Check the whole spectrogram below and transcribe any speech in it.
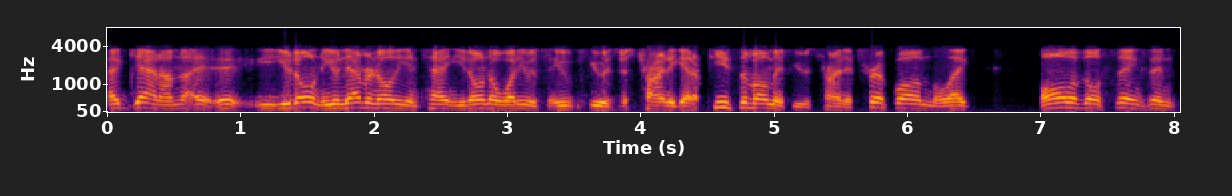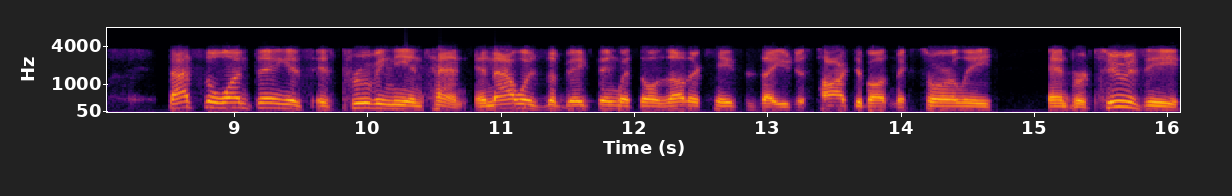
Again, I'm not. It, you don't. You never know the intent. You don't know what he was. If he was just trying to get a piece of him. If he was trying to trip him. Like all of those things. And that's the one thing is is proving the intent. And that was the big thing with those other cases that you just talked about, McSorley and Bertuzzi.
